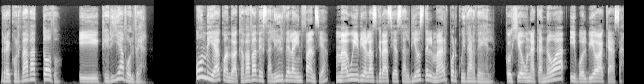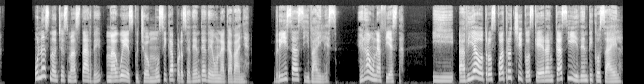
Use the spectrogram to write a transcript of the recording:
Recordaba todo y quería volver. Un día, cuando acababa de salir de la infancia, Maui dio las gracias al dios del mar por cuidar de él. Cogió una canoa y volvió a casa. Unas noches más tarde, Maui escuchó música procedente de una cabaña. Risas y bailes. Era una fiesta. Y había otros cuatro chicos que eran casi idénticos a él.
